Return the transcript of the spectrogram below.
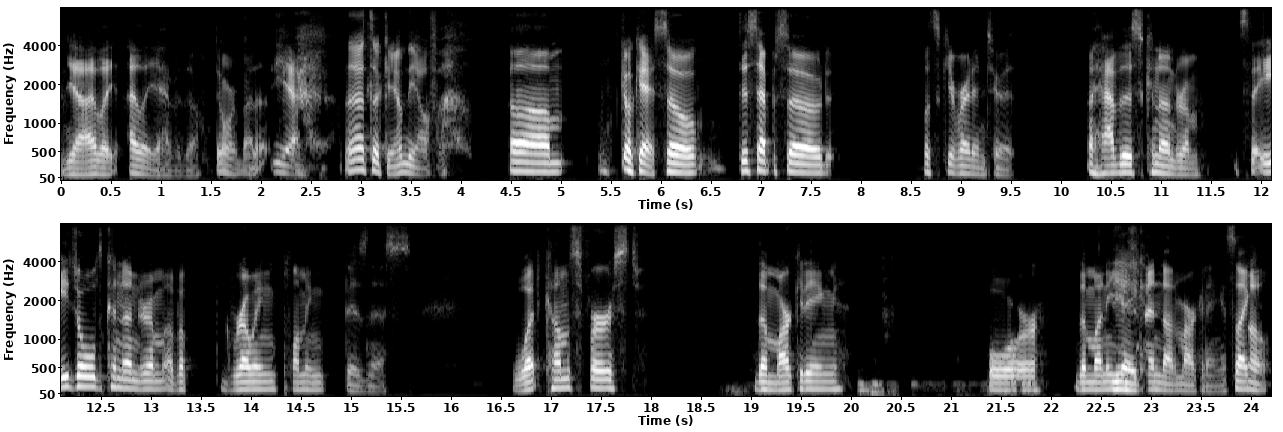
Yeah, I let I let you have it though. Don't worry about it. Yeah, that's okay. I'm the alpha. Um, okay, so this episode, let's get right into it. I have this conundrum. It's the age-old conundrum of a growing plumbing business. What comes first, the marketing or the money The you egg. spend on marketing? It's like oh,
